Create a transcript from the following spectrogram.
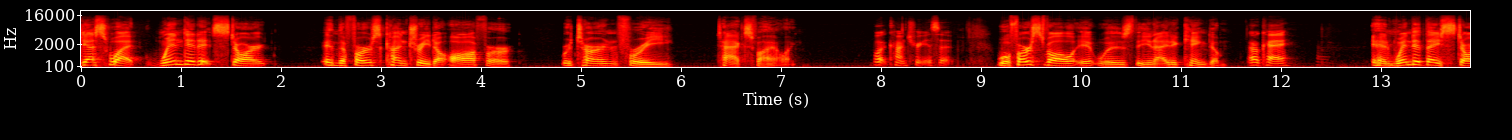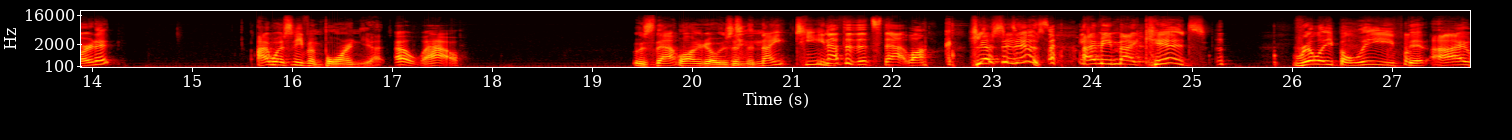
guess what? When did it start in the first country to offer return free tax filing? What country is it? Well, first of all, it was the United Kingdom. Okay. And when did they start it? I wasn't even born yet. Oh, wow. It was that long ago. It was in the 19. Not that it's that long. yes, it is. I mean, my kids really believe that I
